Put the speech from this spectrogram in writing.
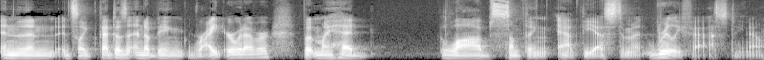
and then it's like that doesn't end up being right or whatever. But my head lobs something at the estimate really fast. You know,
